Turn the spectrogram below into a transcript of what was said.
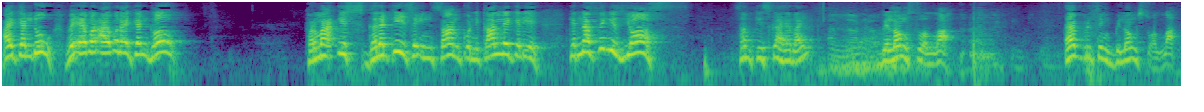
I can do wherever I want I can go فرما اس غلطی سے انسان کو نکالنے کے لیے کہ نتھنگ از یورس سب کس کا ہے بھائی؟ Belongs to Allah everything belongs to Allah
